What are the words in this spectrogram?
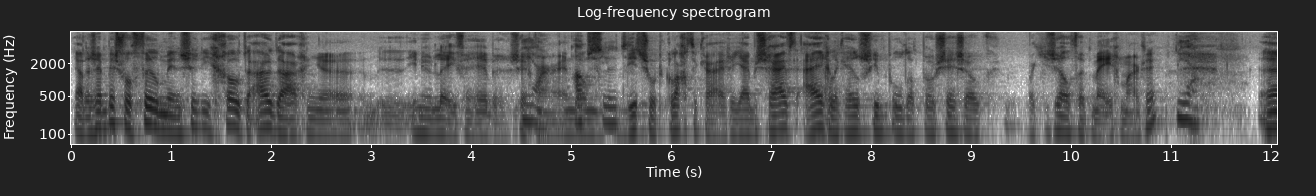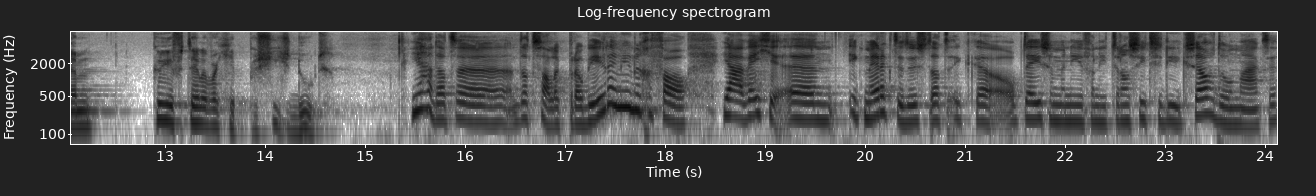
Ja, er zijn best wel veel mensen die grote uitdagingen eh, in hun leven hebben, zeg Ja, maar. En dan absoluut. dit soort klachten krijgen. Jij beschrijft eigenlijk heel simpel dat proces ook wat je zelf hebt meegemaakt. Hè? Ja. Ehm, kun je vertellen wat je precies doet? Ja, dat, eh, dat zal ik proberen in ieder geval. Ja, weet je, eh, ik merkte dus dat ik eh, op deze manier van die transitie die ik zelf doormaakte,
